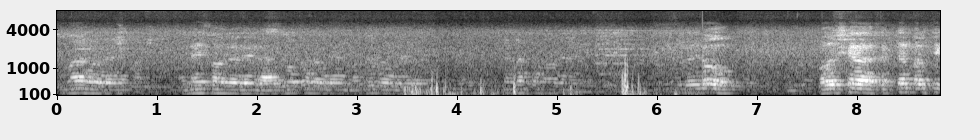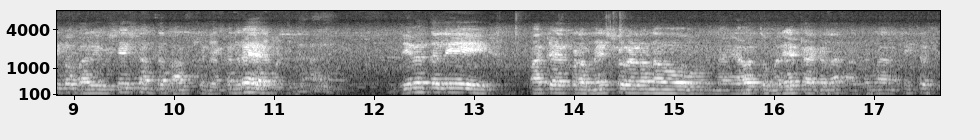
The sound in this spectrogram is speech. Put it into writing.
ಕುಮಾರ್ ಅವರೇ ಅಣ್ಣಸ್ವಾಮಿ ಅವರೇ ರಾಜಗೋಪಾಲ್ ಅವರೇ ಮಧುರ್ ಅವರೇ ಬಹುಶಃ ಸೆಪ್ಟೆಂಬರ್ ತಿಂಗಳು ಭಾರಿ ವಿಶೇಷ ಅಂತ ಭಾವಿಸ್ತೀನಿ ಯಾಕಂದ್ರೆ ಜೀವನದಲ್ಲಿ ಪಾಠ ಹೇಳ್ಕೊಡೋ ಮೇಷ್ಟ್ರುಗಳನ್ನ ನಾವು ಯಾವತ್ತೂ ಮರೆಯೋಕ್ಕಾಗಲ್ಲ ಅದನ್ನ ಟೀಚರ್ಸ್.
